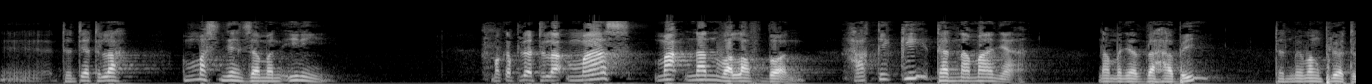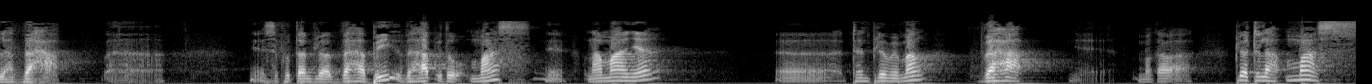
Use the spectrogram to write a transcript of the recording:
Ya, dan dia adalah emasnya zaman ini. Maka beliau adalah emas maknan walafdon. Hakiki dan namanya. Namanya Zahabi. Dan memang beliau adalah Zahab. Nah, ya, sebutan beliau Zahabi. Zahab itu emas. Ya, namanya. Uh, dan beliau memang Zahab. Ya, maka beliau adalah emas.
